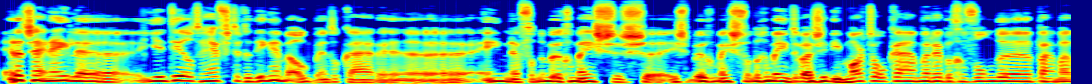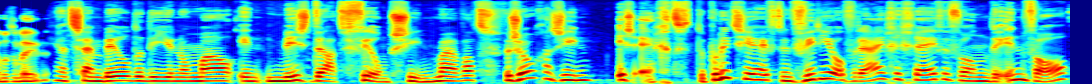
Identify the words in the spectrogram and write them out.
En dat zijn hele, je deelt heftige dingen ook met elkaar. Uh, een van de burgemeesters uh, is burgemeester van de gemeente waar ze die martelkamer hebben gevonden een paar maanden geleden. Ja, het zijn beelden die je normaal in misdaadfilms ziet. Maar wat we zo gaan zien is echt. De politie heeft een video vrijgegeven van de inval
